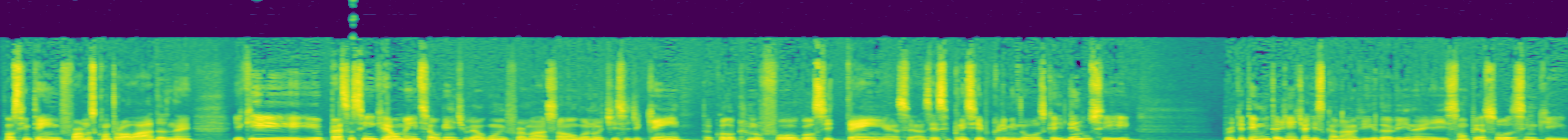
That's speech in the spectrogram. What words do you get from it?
Então, assim, tem formas controladas, né? E que eu peço assim, que realmente, se alguém tiver alguma informação, alguma notícia de quem está colocando fogo, ou se tem essa, esse princípio criminoso, que aí denuncie. Porque tem muita gente arriscando a vida ali, né? E são pessoas, assim, que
